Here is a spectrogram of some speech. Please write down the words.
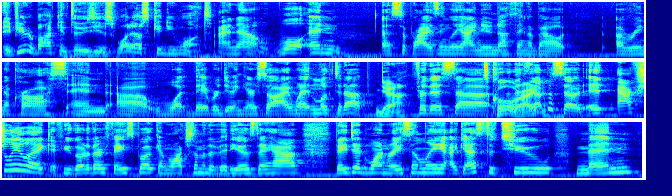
if you're a bike enthusiast, what else could you want? I know. Well, and uh, surprisingly, I knew nothing about Arenacross and uh, what they were doing here, so I went and looked it up. Yeah. For this, uh, It's cool, this right? Episode. It actually like if you go to their Facebook and watch some of the videos they have, they did one recently. I guess the two men,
